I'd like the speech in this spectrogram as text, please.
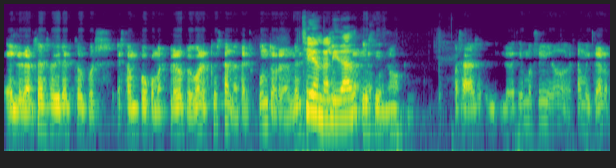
el del ascenso directo pues está un poco más claro, pero bueno, es que están a tres puntos realmente. Sí, en realidad. sí, no. o sea, lo decimos sí, no, está muy claro.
